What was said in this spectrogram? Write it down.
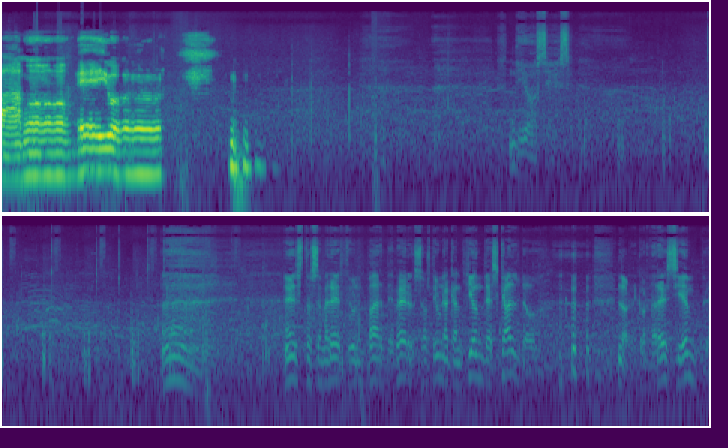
Vamos, Eivor. Dioses. Ah, esto se merece un par de versos de una canción de escaldo. Lo recordaré siempre,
